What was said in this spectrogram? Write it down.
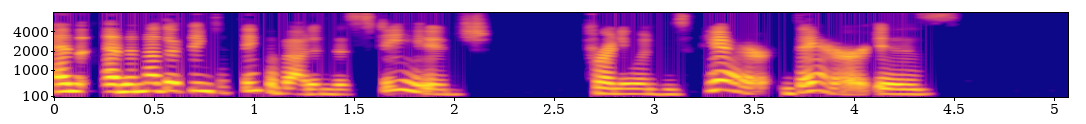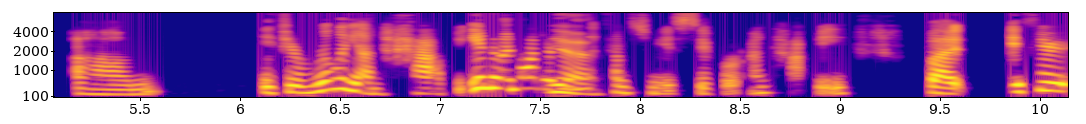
And and another thing to think about in this stage for anyone who's here there is um, if you're really unhappy, you know, not everyone Yeah. that comes to me is super unhappy, but if you're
